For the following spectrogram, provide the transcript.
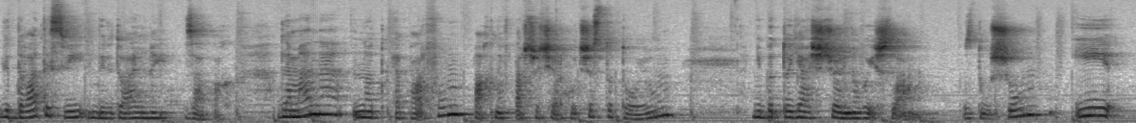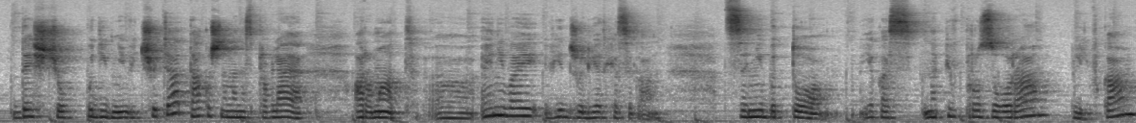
віддавати свій індивідуальний запах. Для мене Not a Parfum пахне в першу чергу чистотою, нібито я щойно вийшла з душу, і дещо подібні відчуття також на мене справляє аромат е, Anyway від Juliette Хесеган. Це нібито якась напівпрозора плівка,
